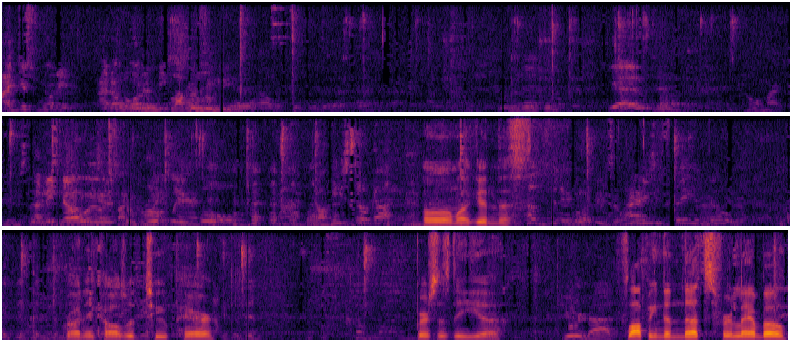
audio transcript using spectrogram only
I just wanted, I don't want to be. Flopping Rooney. Yeah, it was, Oh, my goodness. I mean, no, it was completely full. No, he still got it. Oh my goodness. Rodney calls with two pair versus the uh, flopping the nuts for Lambo.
